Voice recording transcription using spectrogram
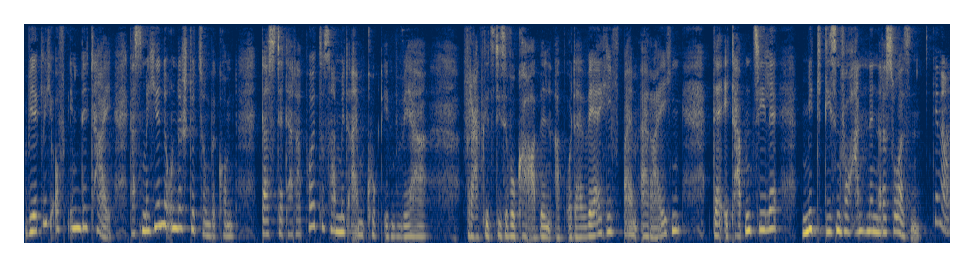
wirklich oft im Detail. Dass man hier eine Unterstützung bekommt, dass der Therapeut zusammen mit einem guckt, eben wer fragt jetzt diese Vokabeln ab oder wer hilft beim Erreichen der Etappenziele mit diesen vorhandenen Ressourcen. Genau,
